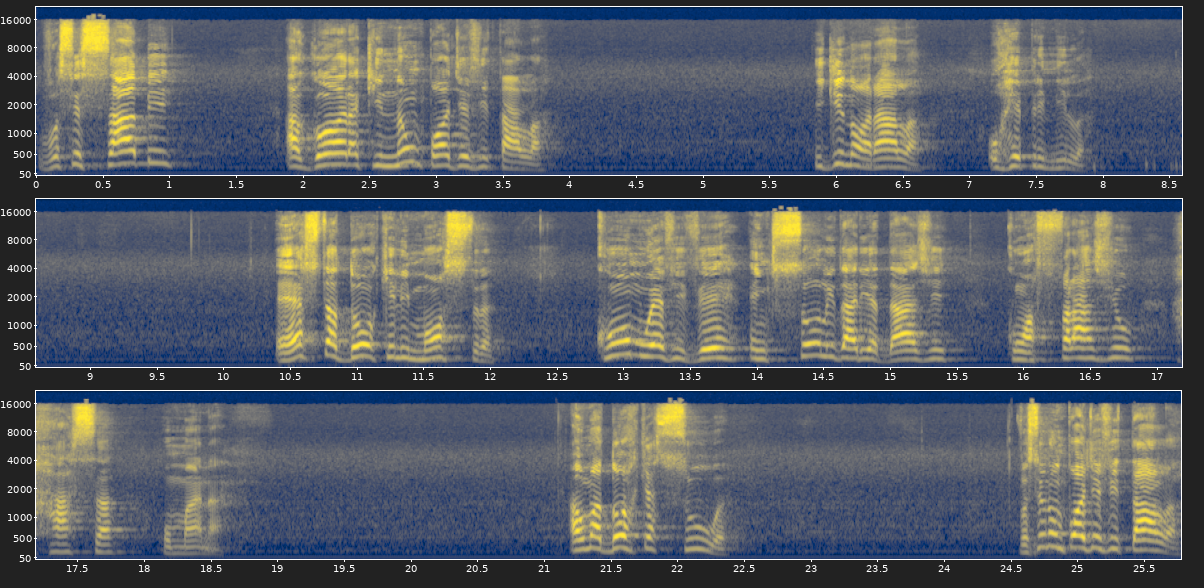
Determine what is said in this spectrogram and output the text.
Você sabe agora que não pode evitá-la, ignorá-la ou reprimi-la. É esta dor que ele mostra como é viver em solidariedade com a frágil raça humana. Há uma dor que é sua. Você não pode evitá-la.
